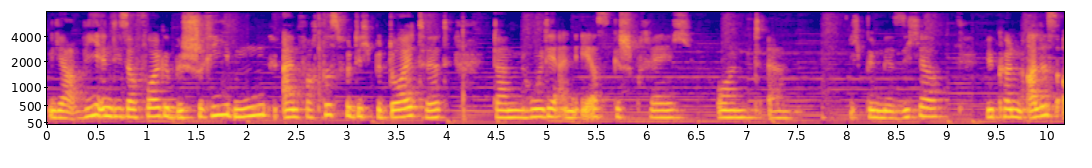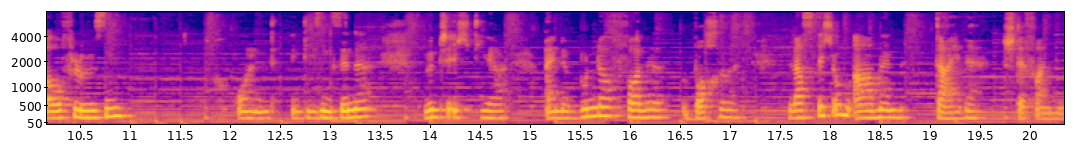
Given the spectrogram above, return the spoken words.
ja, wie in dieser Folge beschrieben, einfach das für dich bedeutet, dann hol dir ein Erstgespräch und ähm, ich bin mir sicher, wir können alles auflösen. Und in diesem Sinne wünsche ich dir eine wundervolle Woche. Lass dich umarmen, deine Stefanie.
